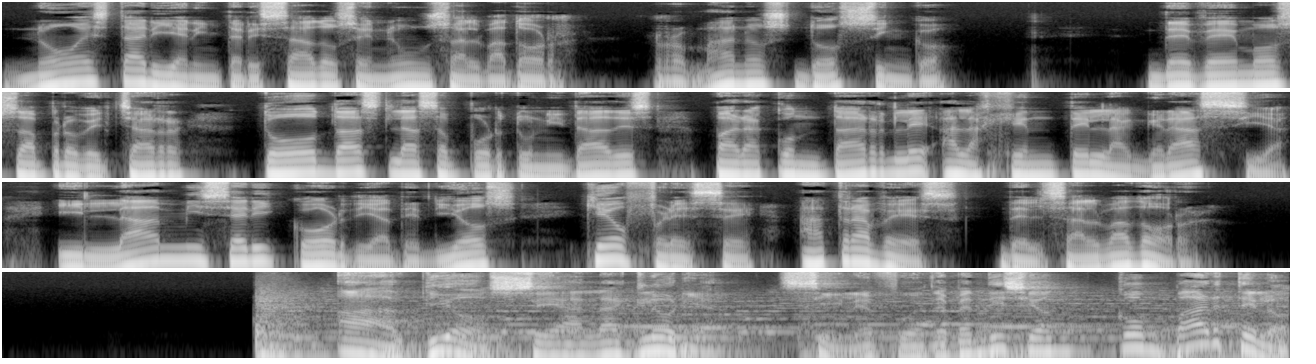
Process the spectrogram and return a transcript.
no estarían interesados en un Salvador. Romanos 2.5. Debemos aprovechar todas las oportunidades para contarle a la gente la gracia y la misericordia de Dios que ofrece a través del Salvador. A Dios sea la gloria. Si le fue de bendición, compártelo.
